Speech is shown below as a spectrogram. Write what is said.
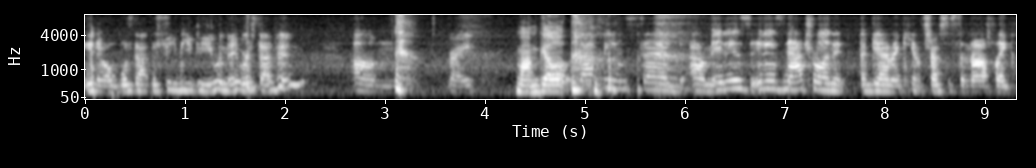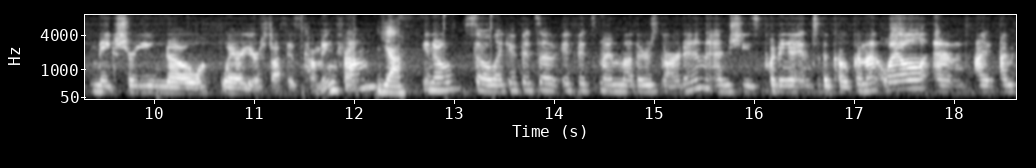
you know was that the cbd when they were seven? Um, right Mom guilt. so that being said um, it is it is natural and it again i can't stress this enough like make sure you know where your stuff is coming from yeah. you know so like if it's a if it's my mother's garden and she's putting it into the coconut oil and I, i'm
